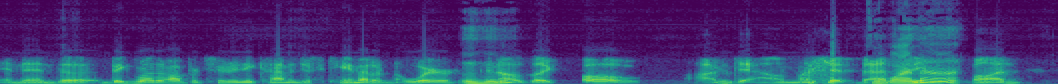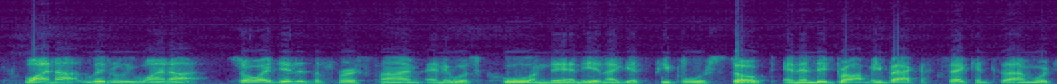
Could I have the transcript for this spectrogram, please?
and then the Big Brother opportunity kind of just came out of nowhere, Mhm. and I was like, oh, I'm down. Like that Why seems not? fun. Why not? Literally, why not? So I did it the first time, and it was cool and dandy, and I guess people were stoked. And then they brought me back a second time, which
